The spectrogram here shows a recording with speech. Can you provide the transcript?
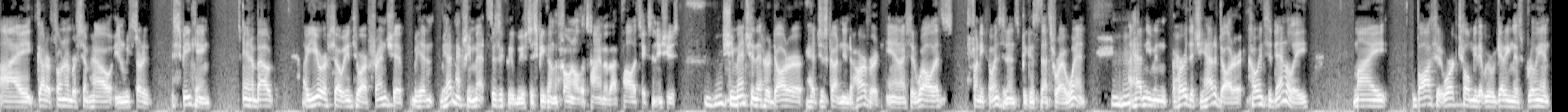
I got her phone number somehow and we started speaking. And about a year or so into our friendship, we hadn't we hadn't actually met physically. We used to speak on the phone all the time about politics and issues. Mm-hmm. She mentioned that her daughter had just gotten into Harvard, and I said, "Well, that's a funny coincidence because that's where I went." Mm-hmm. I hadn't even heard that she had a daughter. Coincidentally, my boss at work told me that we were getting this brilliant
